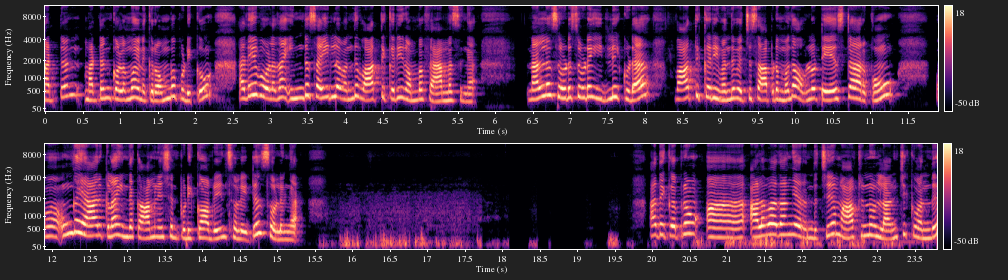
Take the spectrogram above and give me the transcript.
மட்டன் மட்டன் குழம்பும் எனக்கு ரொம்ப பிடிக்கும். அதே போல் தான் இந்த சைடில் வந்து வாத்துக்கறி ரொம்ப ஃபேமஸுங்க நல்ல சுட சுட இட்லி கூட வாத்துக்கறி வந்து வச்சு சாப்பிடும்போது அவ்வளோ டேஸ்ட்டாக இருக்கும். உங்கள் யாருக்கெல்லாம் இந்த காம்பினேஷன் பிடிக்கும் அப்படின்னு சொல்லிட்டு சொல்லுங்கள் அதுக்கப்புறம் அளவாக தாங்க இருந்துச்சு. ஆஃப்டர்நூன் லஞ்சுக்கு வந்து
